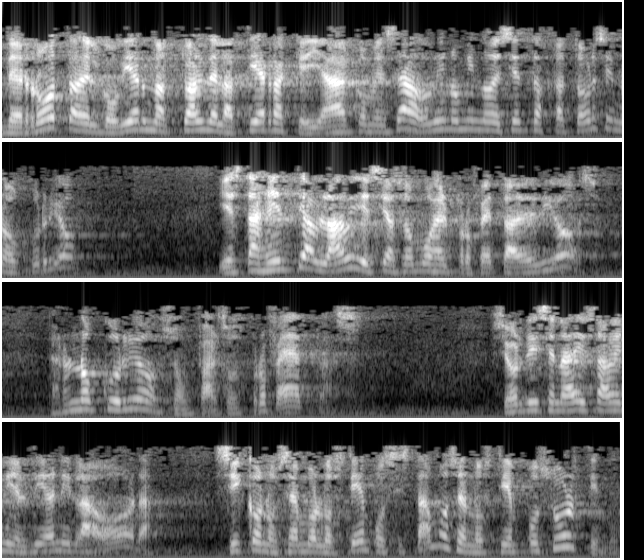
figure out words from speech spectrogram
derrota del gobierno actual de la tierra que ya ha comenzado. Vino 1914 y no ocurrió. Y esta gente hablaba y decía, somos el profeta de Dios. Pero no ocurrió, son falsos profetas. El Señor dice, nadie sabe ni el día ni la hora. Sí conocemos los tiempos, estamos en los tiempos últimos.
